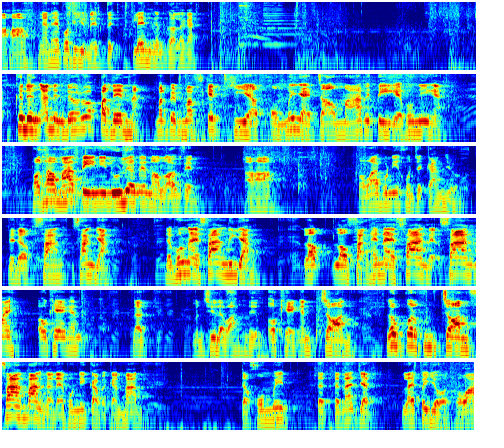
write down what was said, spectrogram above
อ่าฮะงั้นให้พวกที่อยู่ในตึกเล่นกันก่อนแล้วกันคือหนึ่งอันหนึ่งด้วยว่าประเด็นอะมันเป็น musketeer ผมไม่อยากจะเอาม้าไปตีกับพวกนี้ไงเพราะถ้าเอาม้าตีนี่รู้เรื่องแน่นอนร้อยเปอร์เซ็นต์ อ่าฮะผมว่าพวกนี้คงจะกันอยู่ เดี๋ยวเราสร้างสร้างอย่าง เดี๋ยวพวกนายสร้างหรือยัง เราเราสั่งให้นายสร้างเนี่ยสร้างไหมโอเคงั้นเดี๋ยวมันชื่ออะไรวะลืมโอเคงั้นจอห์นรบกวนคุณจอห์นสร้างบ้านก่อนเดี๋ยวพวกนี้กลับไปกันบ้าน แต่คงไม่แต่แต่น่าจะไร้ประโยชน์เพราะว่า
